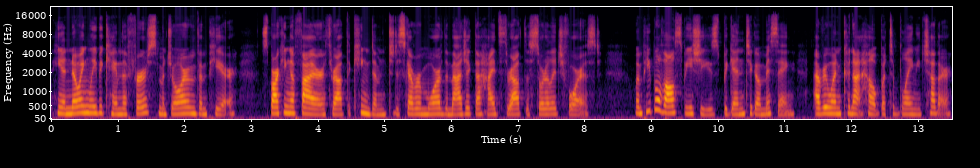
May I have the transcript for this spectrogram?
he unknowingly became the first Majoran vampire, sparking a fire throughout the kingdom to discover more of the magic that hides throughout the Sortiledge forest. When people of all species begin to go missing, everyone could not help but to blame each other,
